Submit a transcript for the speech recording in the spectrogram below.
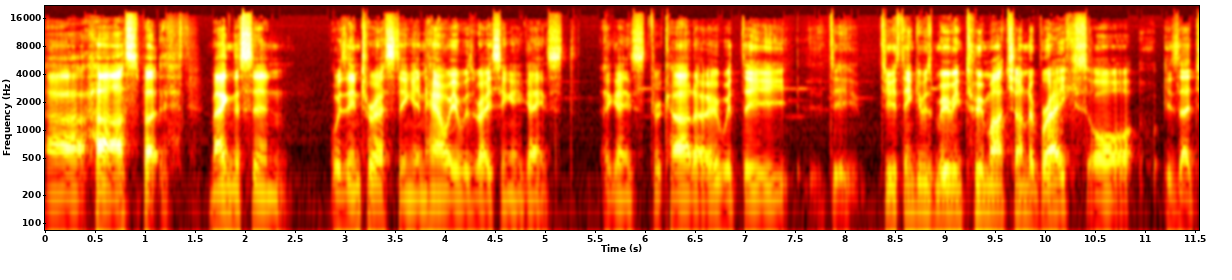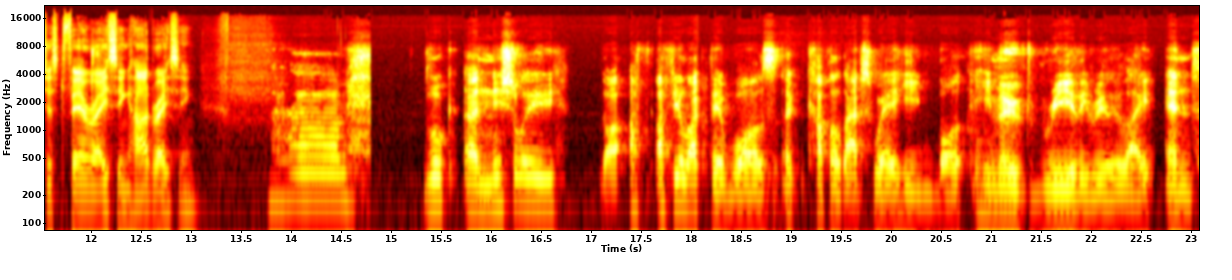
uh, Haas, but Magnussen was interesting in how he was racing against against Ricciardo with the, the do you think he was moving too much under brakes, or is that just fair racing, hard racing? Um, look, initially, I, I feel like there was a couple of laps where he he moved really, really late, and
